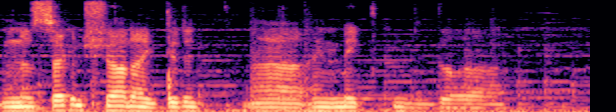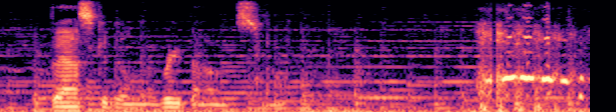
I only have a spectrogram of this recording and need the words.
And the second shot I did it, uh, I made the, the basket on the rebound, so.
